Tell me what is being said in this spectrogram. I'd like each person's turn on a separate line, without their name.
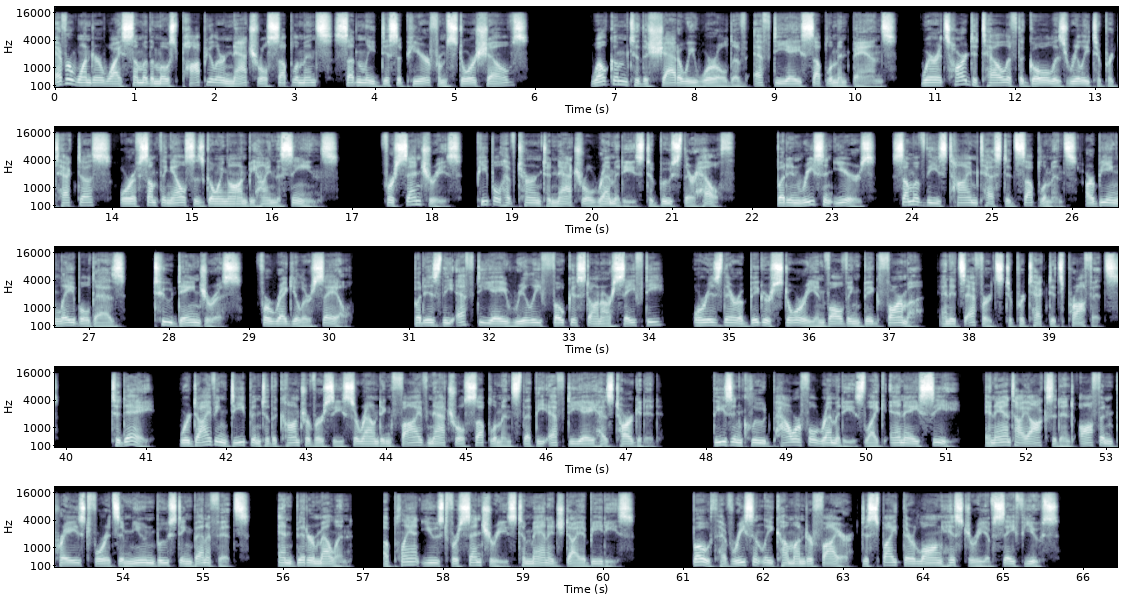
Ever wonder why some of the most popular natural supplements suddenly disappear from store shelves? Welcome to the shadowy world of FDA supplement bans, where it's hard to tell if the goal is really to protect us or if something else is going on behind the scenes. For centuries, people have turned to natural remedies to boost their health. But in recent years, some of these time-tested supplements are being labeled as too dangerous for regular sale. But is the FDA really focused on our safety, or is there a bigger story involving Big Pharma and its efforts to protect its profits? Today, we're diving deep into the controversy surrounding five natural supplements that the FDA has targeted. These include powerful remedies like NAC, an antioxidant often praised for its immune-boosting benefits, and bitter melon, a plant used for centuries to manage diabetes. Both have recently come under fire despite their long history of safe use.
